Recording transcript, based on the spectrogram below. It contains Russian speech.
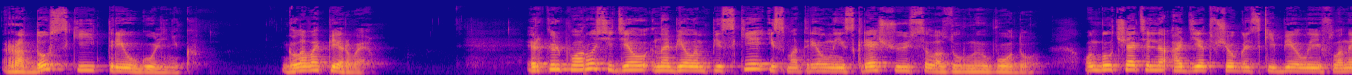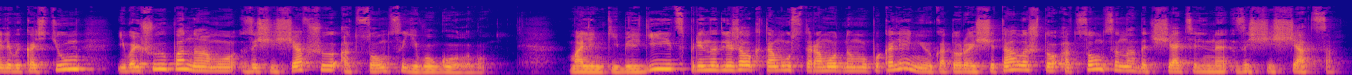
Родосский треугольник. Глава первая. Эркюль Пуаро сидел на белом песке и смотрел на искрящуюся лазурную воду. Он был тщательно одет в щегольский белый фланелевый костюм и большую панаму, защищавшую от солнца его голову. Маленький бельгиец принадлежал к тому старомодному поколению, которое считало, что от солнца надо тщательно защищаться –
